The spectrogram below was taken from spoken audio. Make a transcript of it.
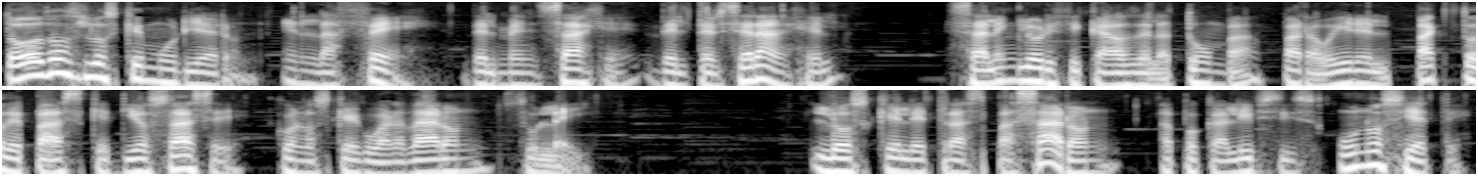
todos los que murieron en la fe del mensaje del tercer ángel salen glorificados de la tumba para oír el pacto de paz que Dios hace con los que guardaron su ley. Los que le traspasaron, Apocalipsis 1.7,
